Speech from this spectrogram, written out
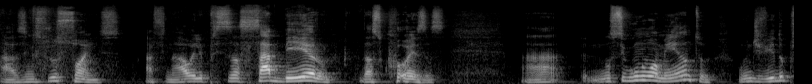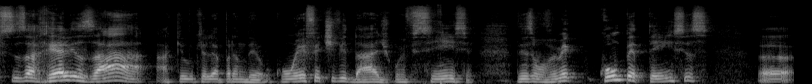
as instruções. Afinal, ele precisa saber das coisas. Ah, no segundo momento, o indivíduo precisa realizar aquilo que ele aprendeu com efetividade, com eficiência, desenvolver competências uh,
